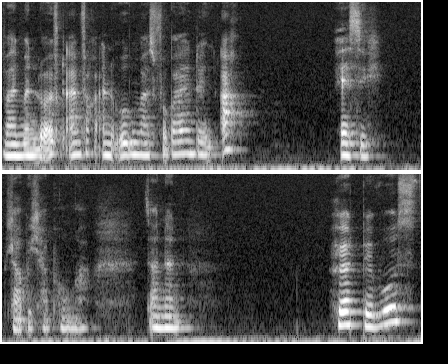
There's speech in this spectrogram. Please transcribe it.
weil man läuft einfach an irgendwas vorbei und denkt, ach, esse ich, glaube ich, habe Hunger. Sondern hört bewusst,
